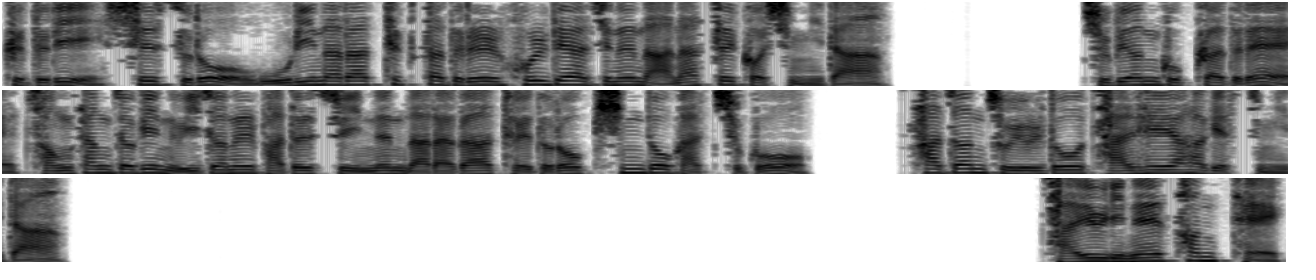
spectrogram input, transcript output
그들이 실수로 우리나라 특사들을 홀대하지는 않았을 것입니다. 주변 국가들의 정상적인 의전을 받을 수 있는 나라가 되도록 힘도 갖추고 사전 조율도 잘 해야 하겠습니다. 자유인의 선택.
